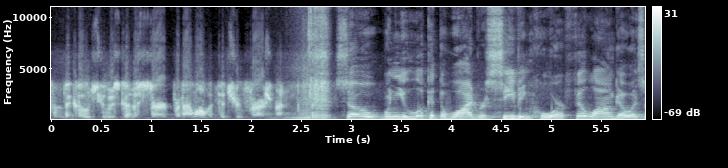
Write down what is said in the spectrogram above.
from the coach who was going to start. But I went with the true freshman. So when you look at the wide receiving corps, Phil Longo has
